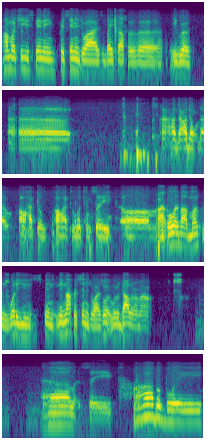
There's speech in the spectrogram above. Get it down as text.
How much are you spending percentage wise based off of uh, your growth? Uh, I, I don't know. I'll have to I'll have to look and see. Um, All right. Well, what about monthly? What are you spending? Not percentage wise. What, what dollar amount? Uh, let's see. Probably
